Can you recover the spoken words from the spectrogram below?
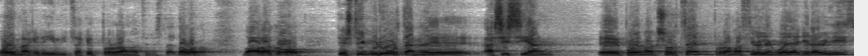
poemak ere egin ditzaket programatzen, ez da. Eta, bueno, ba, alako testu inguru hortan e, asizian e, poemak sortzen, programazio lenguaiak erabiliz,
